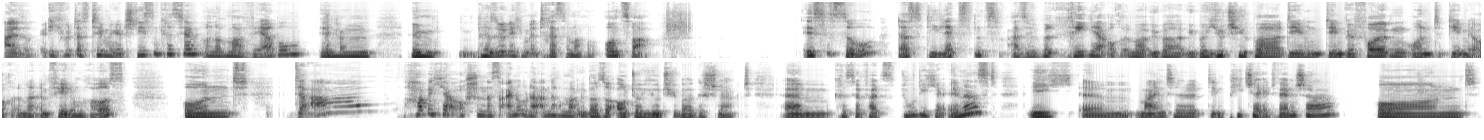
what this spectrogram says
Also, ich würde das Thema jetzt schließen, Christian, und nochmal Werbung im, im persönlichen Interesse machen. Und zwar ist es so, dass die letzten, also wir reden ja auch immer über, über YouTuber, den, den wir folgen und geben ja auch immer Empfehlungen raus. Und da habe ich ja auch schon das eine oder andere Mal über so Outdoor-YouTuber geschnackt. Ähm, Christian, falls du dich erinnerst, ich ähm, meinte den PJ Adventure und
